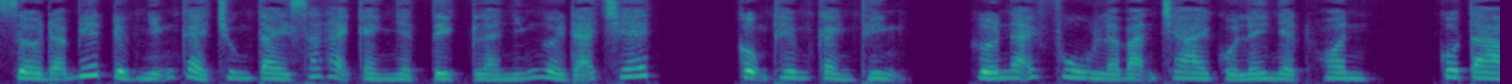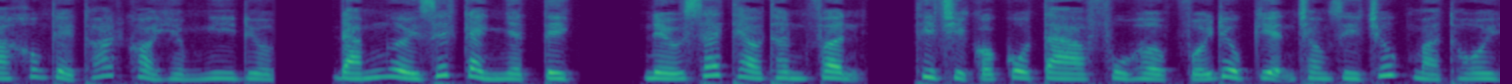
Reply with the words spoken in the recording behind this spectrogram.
giờ đã biết được những kẻ chung tay sát hại cảnh nhật tịch là những người đã chết. Cộng thêm cảnh thịnh, hứa nãi phu là bạn trai của lê nhật huân cô ta không thể thoát khỏi hiểm nghi được đám người giết cảnh nhật tịch, nếu xét theo thân phận, thì chỉ có cô ta phù hợp với điều kiện trong di trúc mà thôi.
